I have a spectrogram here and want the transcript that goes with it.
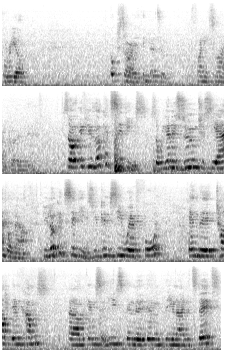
for real. Oops, sorry, I think that's a funny slide put in there. So if you look at cities, so we're going to zoom to Seattle now. If you look at cities, you can see we're fourth in the top incomes um, in cities in the, in the United States.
